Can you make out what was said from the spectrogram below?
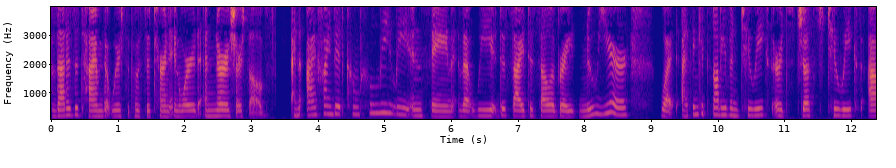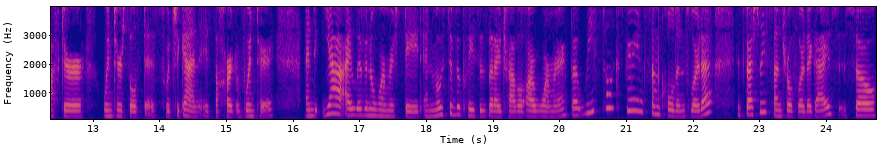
that is a time that we're supposed to turn inward and nourish ourselves. And I find it completely insane that we decide to celebrate New Year. What? I think it's not even two weeks, or it's just two weeks after winter solstice, which again is the heart of winter. And yeah, I live in a warmer state, and most of the places that I travel are warmer, but we still experience some cold in Florida, especially central Florida, guys. So,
